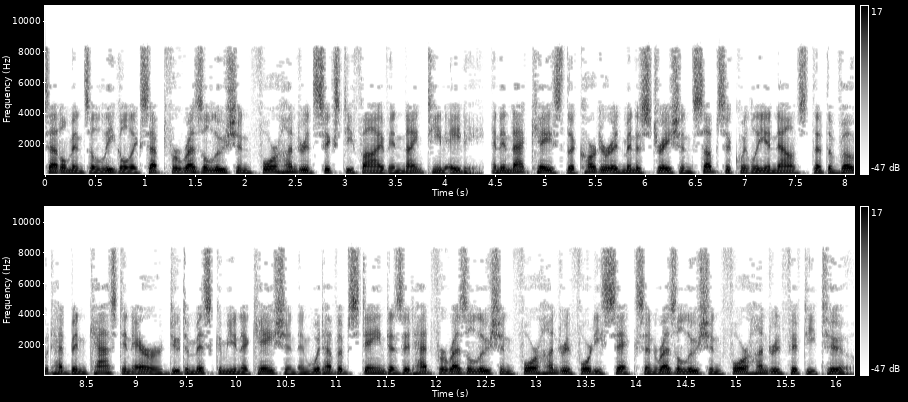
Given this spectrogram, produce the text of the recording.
settlements illegal except for Resolution 465 in 1980, and in that case the Carter administration subsequently announced that the vote had been cast in error due to miscommunication and would have abstained as it had for Resolution 446 and Resolution 452.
